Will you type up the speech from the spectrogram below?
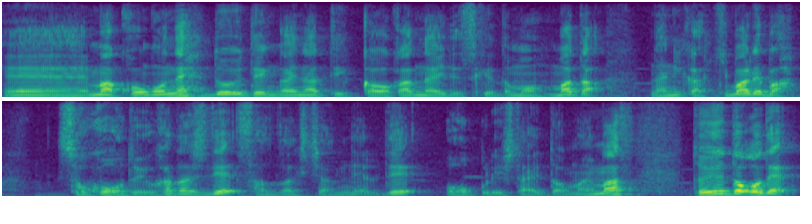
えー、まあ今後ねどういう展開になっていくか分かんないですけどもまた何か決まれば速報という形で佐々木チャンネルでお送りしたいと思います。というところで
